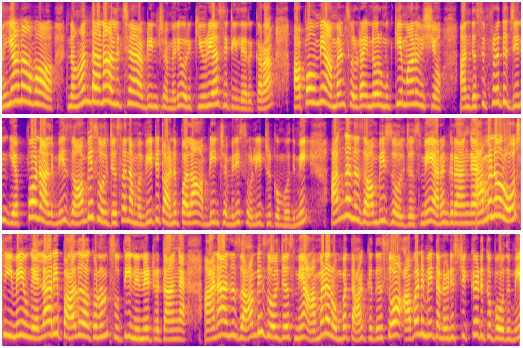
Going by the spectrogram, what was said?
அயானாவா? நான் தானே அழிச்சேன் அப்படின்ற மாதிரி ஒரு கியூரியாசிட்டியில் இருக்கிறான் அப்பவுமே அம்மன் சொல்கிறான் இன்னொரு முக்கியமான விஷயம். அந்த சிஃப்ரத் ஜின் எப்போனாலுமே ஜாம்பி சோல்ஜர்ஸை நம்ம வீட்டுக்கு அனுப்பலாம் அப்படின்ற மாதிரி சொல்லிட்டு இருக்கும் போதுமே அங்கே அந்த ஜாம்பி சோல்ஜர்ஸுமே இறங்குறாங்க. அமனும் ரோஷினியுமே இவங்க எல்லாரையும் பாதுகாக்கணும்னு சுற்றி நின்றுட்டு இருக்காங்க ஆனால் அந்த ஜாம்பி சோல்ஜர்ஸ்மே அவனை ரொம்ப தாக்குது. ஸோ அவனுமே தன்னுடைய ஸ்டிக் எடுக்க போதுமே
